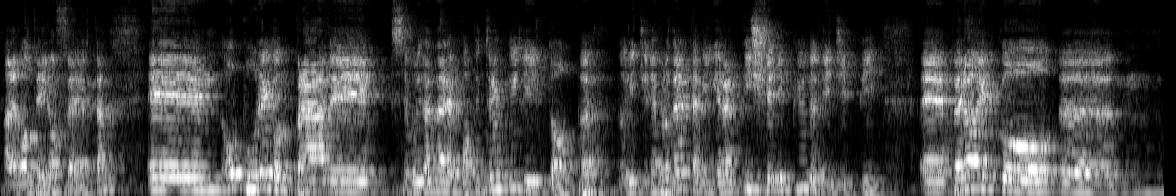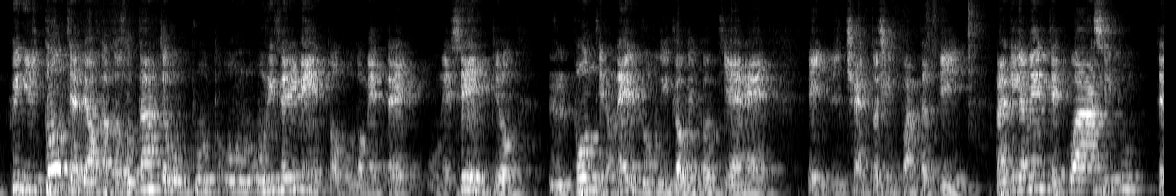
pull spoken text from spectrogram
alle volte è in offerta, eh, oppure comprate, se volete andare un po' più tranquilli, il DOP, d'origine protetta, vi garantisce di più dell'IGP. Eh, però ecco, ehm, quindi il Ponti abbiamo fatto soltanto un, punto, un, un riferimento, ho voluto mettere un esempio, il Ponti non è l'unico che contiene il 150D. Praticamente quasi tutti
